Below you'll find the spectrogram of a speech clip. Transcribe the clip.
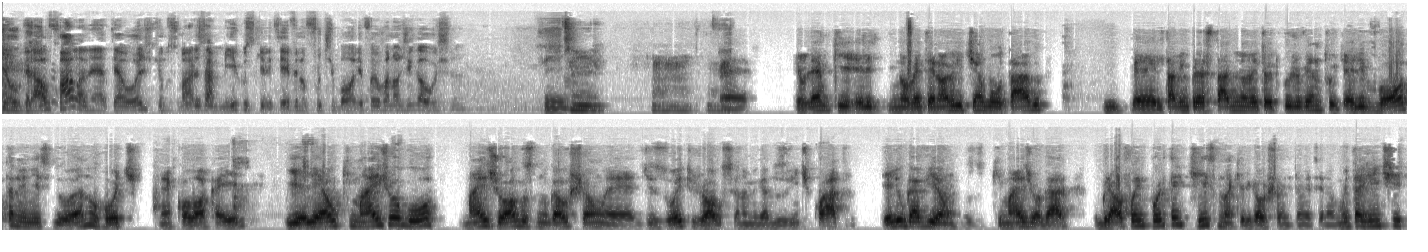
E o Grau fala, né, até hoje, que um dos maiores amigos que ele teve no futebol ali foi o Ronaldinho Gaúcho, né? Sim. Sim. Uhum. É. Eu lembro que ele, em 99 ele tinha voltado, é, ele estava emprestado em 98 para o Juventude. Aí ele volta no início do ano, o Rote né, coloca ele, e ele é o que mais jogou, mais jogos no Gauchão, é 18 jogos, se eu não me engano, dos 24. Ele e o Gavião, os que mais jogaram. O Grau foi importantíssimo naquele gauchão de 99. Muita gente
